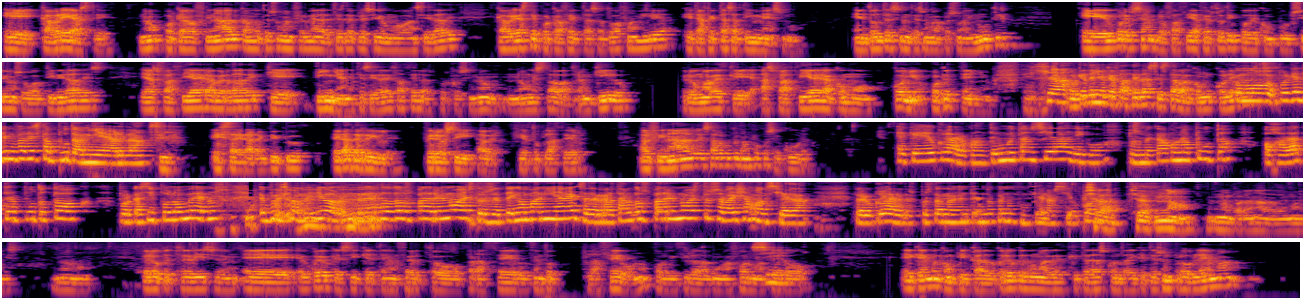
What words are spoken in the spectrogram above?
eh, cabreaste, non? Porque ao final, cando tes unha enfermedade, tes depresión ou ansiedade, Cabreaste porque afectas a túa familia e te afectas a ti mesmo. Entón te sentes unha persoa inútil e eu, por exemplo, facía certo tipo de compulsións ou actividades e as facía era verdade que tiña necesidade de facelas porque senón non estaba tranquilo pero unha vez que as facía era como, coño, por que teño que facelas? Xa. Por que teño que facelas se estaba con colegas? Como, por que teño que facer esta puta mierda? Sí, esa era a actitud, era terrible, pero sí, a ver, cierto placer. Al final es algo que tampouco se cura. É que eu, claro, cando tenho moita ansiedade, digo, pois me cago na puta, ojalá ter puto toque, porque así polo menos, e pois ao mellor, rezo dos Padre Nuestros e tengo manía esa de rezar dos Padre Nuestros e baixa a ansiedade. Pero claro, despois tamén entendo que non funciona así o corpo. Xa, xa. Non, non para nada, ademais. Non, non. Pero o que te dicen, eh, eu creo que sí que ten certo prazer, ou certo placebo, ¿no? por dicirlo de alguna forma, sí. pero é que é moi complicado. Creo que dunha vez que te das conta de que tens un problema,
